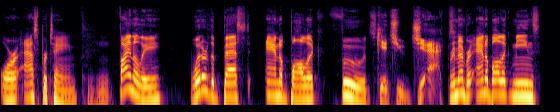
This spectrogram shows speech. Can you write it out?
or aspartame? Finally, what are the best anabolic foods? Get you jacked. Remember, anabolic means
